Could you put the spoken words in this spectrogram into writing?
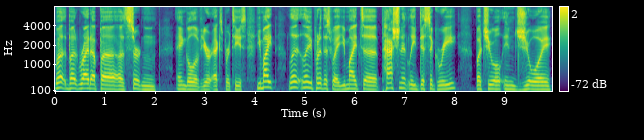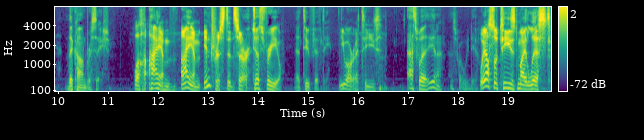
But but right up a, a certain angle of your expertise. You might let, let me put it this way: you might uh, passionately disagree, but you'll enjoy the conversation. Well, I am I am interested, sir. Just for you at two fifty. You are a tease. That's what you know. That's what we do. We also teased my list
